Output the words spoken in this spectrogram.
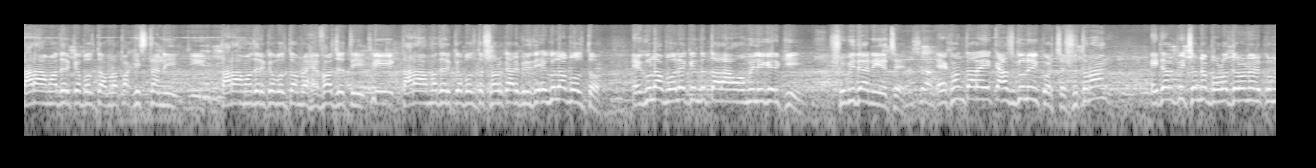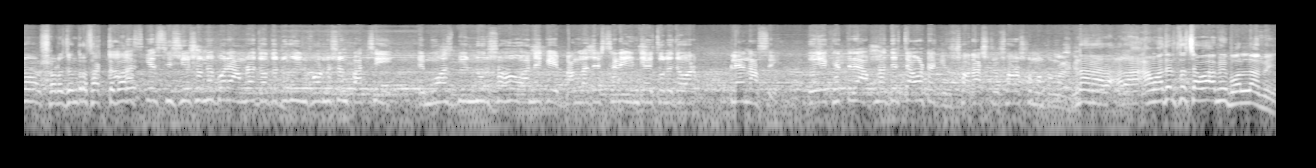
তারা আমাদেরকে বলতো আমরা পাকিস্তানি তারা আমাদেরকে বলতো আমরা হেফাজতি তারা আমাদেরকে বলতো সরকার বিরোধী এগুলা বলতো। এগুলা বলে কিন্তু তারা আওয়ামী লীগের কি সুবিধা নিয়েছে। এখন তারা এই কাজগুলোই করছে। সুতরাং এটার পিছনে বড় ধরনের কোনো ষড়যন্ত্র থাকতে পারে? আজকে সিচুয়েশনের পরে আমরা যতটুকু ইনফরমেশন পাচ্ছি এই মুয়াজ বিন নূর সহ অনেকে বাংলাদেশ ছেড়ে ইন্ডিয়ায় চলে যাওয়ার প্ল্যান আছে। তো এক্ষেত্রে আপনাদের চাওয়াটা কি? স্বরাষ্ট্র স্বরাষ্ট্র মন্ত্রণালয় না না আমাদের তো চাওয়া আমি বললামই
